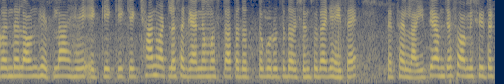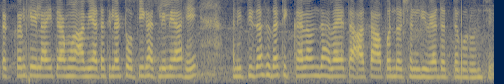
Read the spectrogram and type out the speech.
गंध लावून घेतला आहे. एक एक एक एक. छान वाटलं सगळ्यांना मस्त आता दत्तगुरूचं दर्शनसुद्धा घ्यायचं आहे. तर चला इथे आमच्या स्वामीश्रीचं टक्कल केलं आहे त्यामुळं आम्ही आता तिला टोपी घातलेली आहे. आणि तिचासुद्धा टिक्का लावून झाला आहे. तर आता आपण दर्शन घेऊया दत्तगुरूंचे.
